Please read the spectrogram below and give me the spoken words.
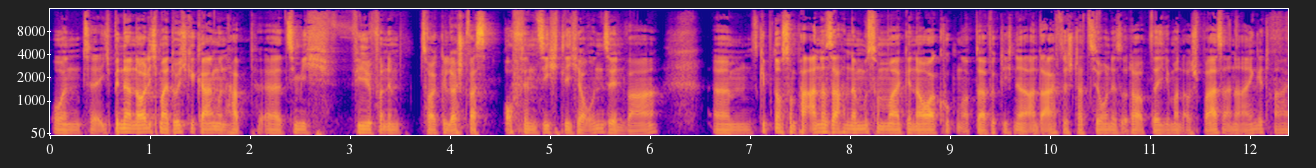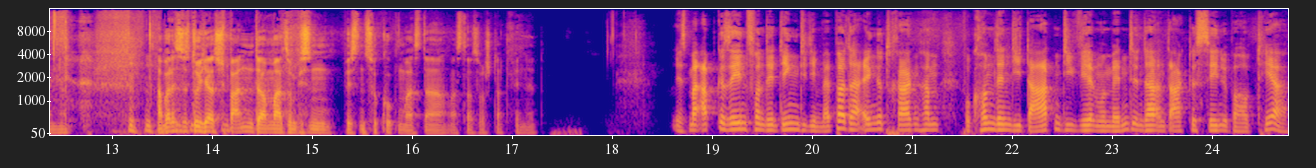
Und äh, ich bin da neulich mal durchgegangen und habe äh, ziemlich viel von dem Zeug gelöscht, was offensichtlicher Unsinn war. Ähm, es gibt noch so ein paar andere Sachen, da muss man mal genauer gucken, ob da wirklich eine Antarktis-Station ist oder ob da jemand aus Spaß eine eingetragen hat. Aber das ist durchaus spannend, da mal so ein bisschen, bisschen zu gucken, was da, was da so stattfindet. Jetzt mal abgesehen von den Dingen, die die Mapper da eingetragen haben, wo kommen denn die Daten, die wir im Moment in der Antarktis sehen, überhaupt her?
